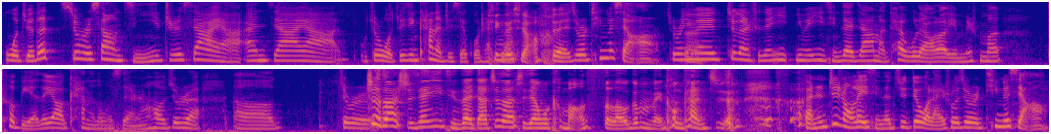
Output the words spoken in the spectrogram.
我觉得就是像《锦衣之下》呀、安家呀，就是我最近看的这些国产剧啊，听个响，对，就是听个响，就是因为这段时间疫因为疫情在家嘛，太无聊了，也没什么特别的要看的东西，然后就是呃，就是这段时间疫情在家，这段时间我可忙死了，我根本没空看剧。反正这种类型的剧对我来说就是听个响，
